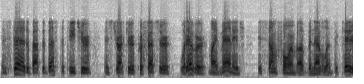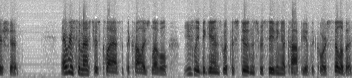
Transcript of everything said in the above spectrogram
Instead, about the best the teacher, instructor, professor, whatever might manage is some form of benevolent dictatorship. Every semester's class at the college level usually begins with the students receiving a copy of the course syllabus,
